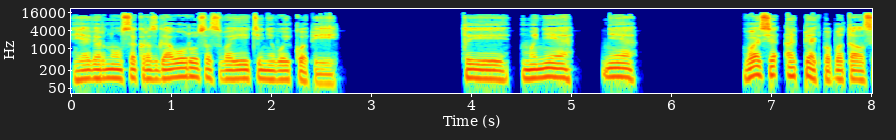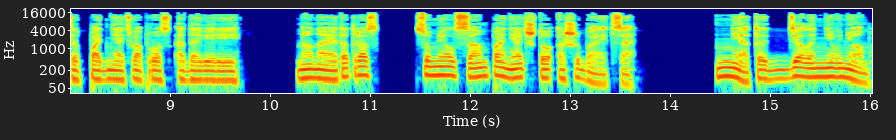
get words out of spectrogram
я вернулся к разговору со своей теневой копией. «Ты мне не...» Вася опять попытался поднять вопрос о доверии, но на этот раз сумел сам понять, что ошибается. «Нет, дело не в нем.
